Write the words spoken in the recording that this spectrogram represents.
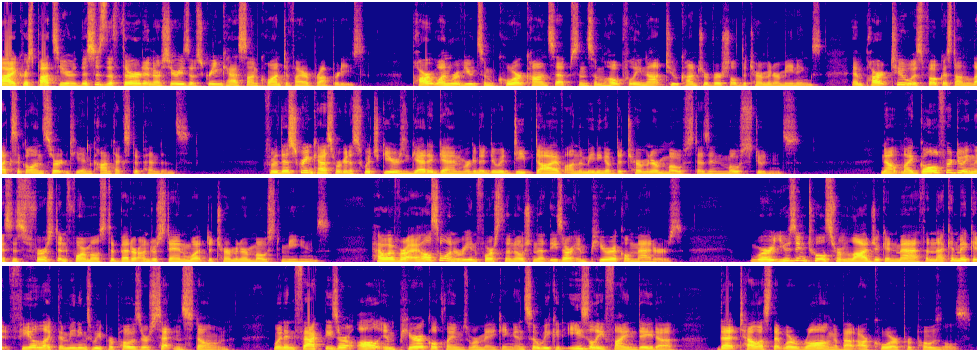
Hi, Chris Potts here. This is the third in our series of screencasts on quantifier properties. Part 1 reviewed some core concepts and some hopefully not too controversial determiner meanings, and Part 2 was focused on lexical uncertainty and context dependence. For this screencast, we're going to switch gears yet again. We're going to do a deep dive on the meaning of determiner most, as in most students. Now, my goal for doing this is first and foremost to better understand what determiner most means. However, I also want to reinforce the notion that these are empirical matters. We're using tools from logic and math, and that can make it feel like the meanings we propose are set in stone, when in fact these are all empirical claims we're making, and so we could easily find data that tell us that we're wrong about our core proposals.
